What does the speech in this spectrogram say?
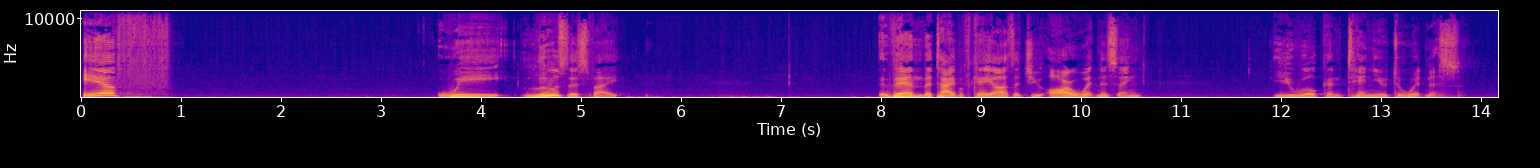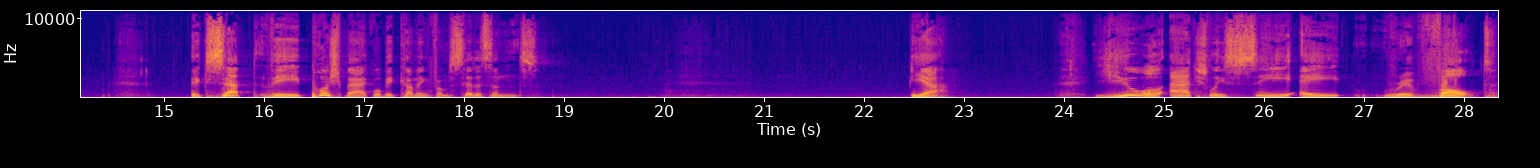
If we lose this fight, then the type of chaos that you are witnessing, you will continue to witness. Except the pushback will be coming from citizens. Yeah. You will actually see a revolt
